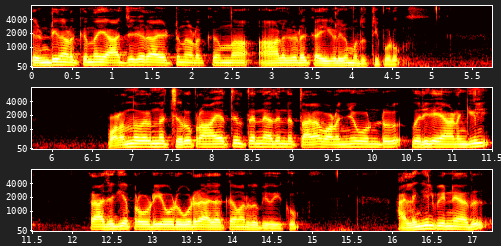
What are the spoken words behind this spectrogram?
തെണ്ടി നടക്കുന്ന യാചകരായിട്ട് നടക്കുന്ന ആളുകളുടെ കൈകളിലും മുതിർത്തിപ്പെടും വളർന്നു വരുന്ന ചെറുപ്രായത്തിൽ തന്നെ അതിന്റെ തല വളഞ്ഞുകൊണ്ട് വരികയാണെങ്കിൽ രാജകീയ പ്രൗഢിയോടുകൂടെ രാജാക്കന്മാർ ഇത് ഉപയോഗിക്കും. അല്ലെങ്കിൽ പിന്നെ അത്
